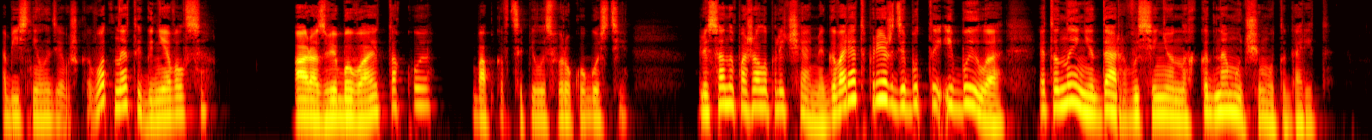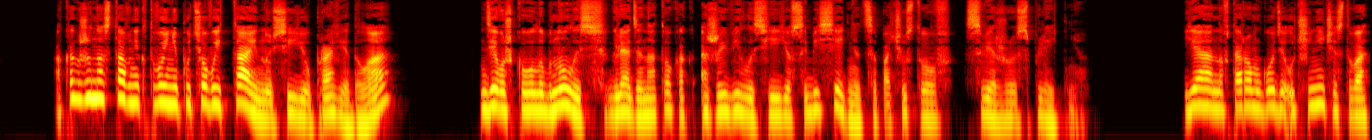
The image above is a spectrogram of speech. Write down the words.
объяснила девушка. Вот Нед и гневался. А разве бывает такое? Бабка вцепилась в руку гостьи. Лисана пожала плечами. Говорят, прежде будто и было. Это ныне дар высененных к одному чему-то горит. А как же наставник твой непутевый тайну сию проведал, а? Девушка улыбнулась, глядя на то, как оживилась ее собеседница, почувствовав свежую сплетню. Я на втором годе ученичества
